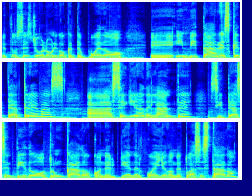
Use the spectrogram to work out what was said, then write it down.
Entonces yo lo único que te puedo eh, invitar es que te atrevas a seguir adelante. Si te has sentido truncado con el pie en el cuello donde tú has estado,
